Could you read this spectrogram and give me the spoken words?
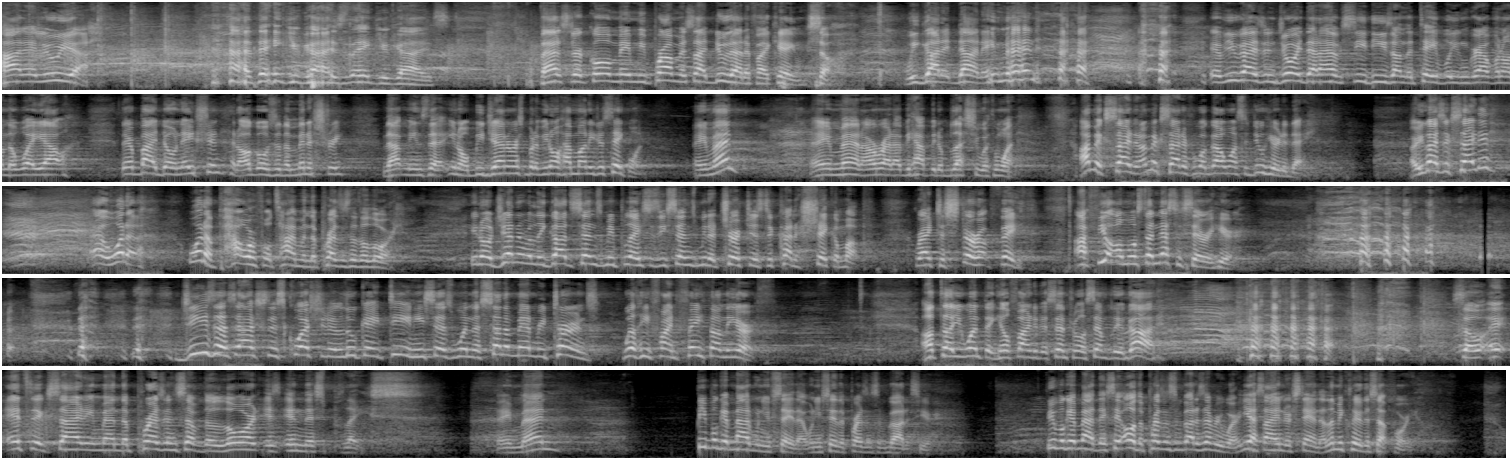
Hallelujah. Thank you guys. Thank you guys. Pastor Cole made me promise I'd do that if I came. So we got it done. Amen. if you guys enjoyed that, I have CDs on the table. You can grab one on the way out. They're by donation. It all goes to the ministry. That means that, you know, be generous, but if you don't have money, just take one. Amen? Amen. All right, I'd be happy to bless you with one. I'm excited. I'm excited for what God wants to do here today. Are you guys excited? Yeah. Hey, what a what a powerful time in the presence of the Lord. You know, generally God sends me places, he sends me to churches to kind of shake them up, right? To stir up faith. I feel almost unnecessary here. Jesus asked this question in Luke 18. He says, When the Son of Man returns, will he find faith on the earth? I'll tell you one thing, he'll find it at Central Assembly of God. So it, it's exciting, man. The presence of the Lord is in this place. Amen. People get mad when you say that, when you say the presence of God is here. People get mad. They say, oh, the presence of God is everywhere. Yes, I understand that. Let me clear this up for you.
